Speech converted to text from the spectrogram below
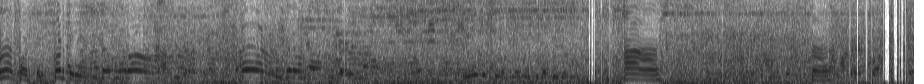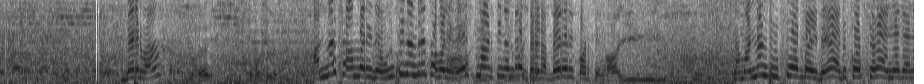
ಹಾಂ ಕೊಡ್ತೀನಿ ಕೊಡ್ತೀನಿ ಹಾಂ ಹಾಂ ಬೇಡವಾ ಅನ್ನ ಸಾಂಬಾರ್ ಇದೆ. ಉಣ್ತೀನಂದ್ರೆ ತಗೊಳ್ಳಿ. ವೇಸ್ಟ್ ಮಾಡ್ತೀನಂದ್ರೆ ಬೇಡ. ಬೇರೆಯವ್ರಿಗೆ ಕೊಡ್ತೀನಿ. ನಮ್ಮ ಅಣ್ಣಂದು ಹುಟ್ಟು ಹಬ್ಬ ಇದೆ. ಅದಕ್ಕೋಸ್ಕರ ಅನ್ನದಾನ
